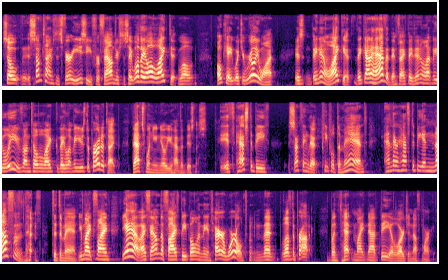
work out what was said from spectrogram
So sometimes it's very easy for founders to say, well, they all liked it. Well, okay, what you really want is they didn't like it. They got to have it. In fact, they didn't let me leave until like they let me use the prototype. That's when you know you have a business. It has to be something that people demand and there have to be enough of them to demand. You might find, yeah, I found the five people in the entire world that love the product, but that might not be a large enough market.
